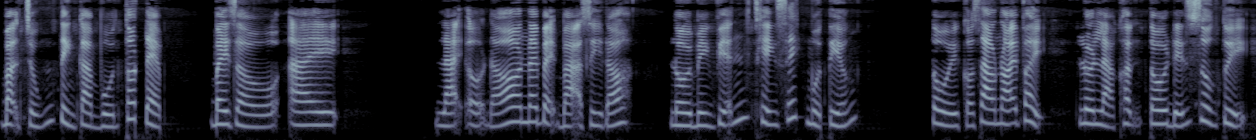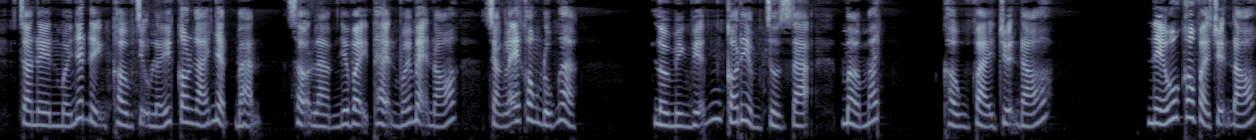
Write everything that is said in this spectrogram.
bạn chúng tình cảm vốn tốt đẹp. Bây giờ ai... Lại ở đó nơi bậy bạ gì đó. Lôi minh viễn khinh xích một tiếng. Tôi có sao nói vậy, lôi lạc hận tôi đến xương tụy, cho nên mới nhất định không chịu lấy con gái Nhật Bản. Sợ làm như vậy thẹn với mẹ nó, chẳng lẽ không đúng à? Lôi minh viễn có điểm trột dạ, mở mắt. Không phải chuyện đó. Nếu không phải chuyện đó,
